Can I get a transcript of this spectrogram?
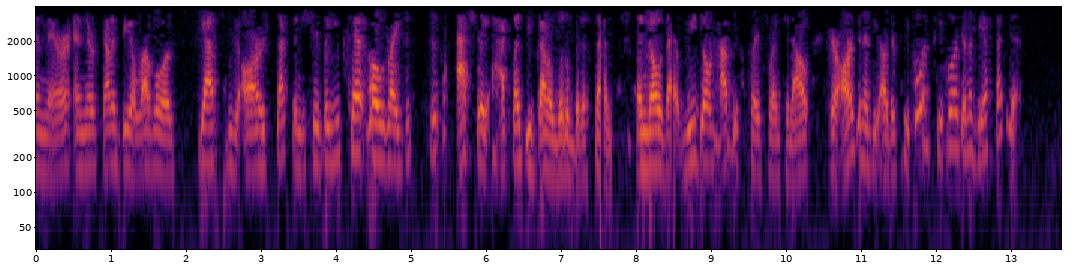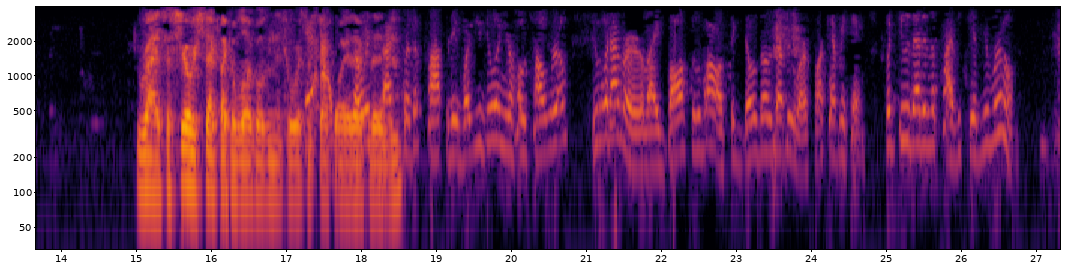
in there and there's got to be a level of, yes, we are sex industry, but you can't go like just, just actually act like you've got a little bit of sense and know that we don't have this place rented out. There are going to be other people and people are going to be affected. Right. So show respect like the locals and the tourists Yeah, and stuff show there for the, for the property. What you do in your hotel room, do whatever, like balls to the wall, stick dildos everywhere, fuck everything. But do that in the privacy of your room.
